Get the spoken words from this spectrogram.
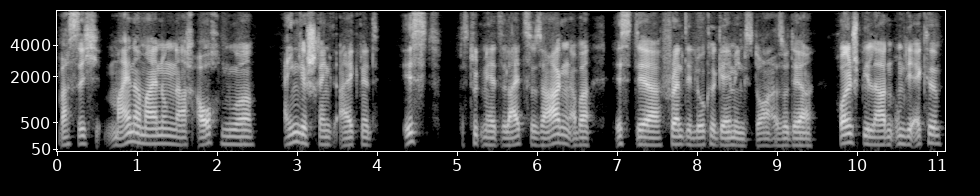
Was sich meiner Meinung nach auch nur eingeschränkt eignet, ist, das tut mir jetzt leid zu sagen, aber ist der Friendly Local Gaming Store, also der Rollenspielladen um die Ecke.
